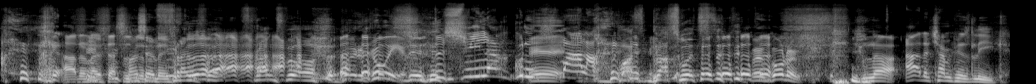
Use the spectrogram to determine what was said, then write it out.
I don't know if that's Man his said name. Frankfurt, Frankfurt, The Sri Lankan Blas- Blaswitz. Nah, out of the Champions League,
